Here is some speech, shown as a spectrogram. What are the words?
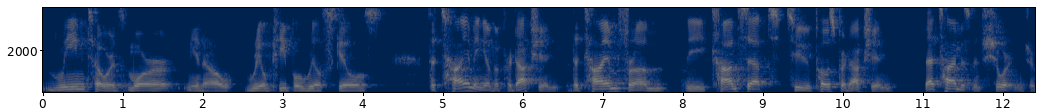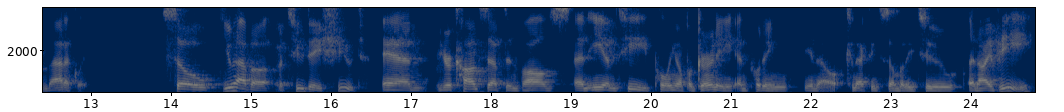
leaned towards more, you know, real people, real skills the timing of a production, the time from the concept to post production, that time has been shortened dramatically. So you have a, a two day shoot and your concept involves an EMT pulling up a gurney and putting, you know, connecting somebody to an IV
